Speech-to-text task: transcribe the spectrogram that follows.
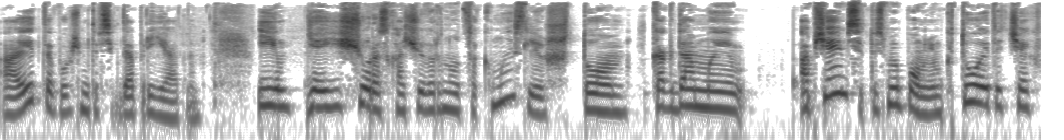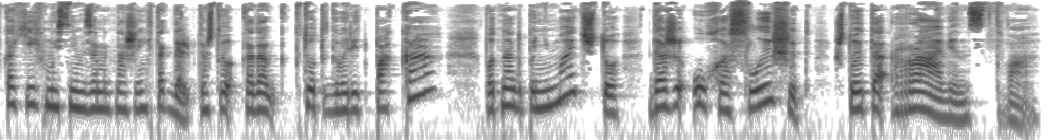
А это, в общем-то, всегда приятно. И я еще раз хочу вернуться к мысли, что когда мы общаемся, то есть мы помним, кто этот человек, в каких мы с ним взаимоотношениях и так далее. Потому что когда кто-то говорит «пока», вот надо понимать, что даже ухо слышит, что это равенство.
